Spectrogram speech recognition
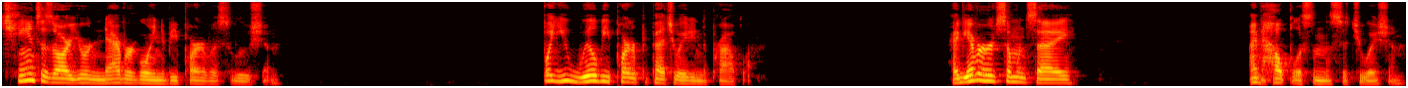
chances are you're never going to be part of a solution but you will be part of perpetuating the problem. Have you ever heard someone say, I'm helpless in this situation?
